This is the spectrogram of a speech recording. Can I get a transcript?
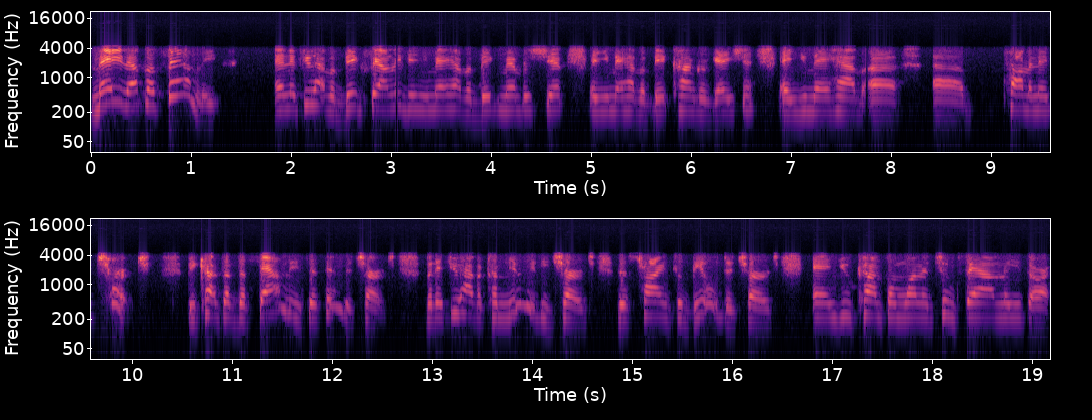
made up of families. And if you have a big family, then you may have a big membership and you may have a big congregation and you may have a, a prominent church because of the families that's in the church. But if you have a community church that's trying to build a church and you come from one or two families or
